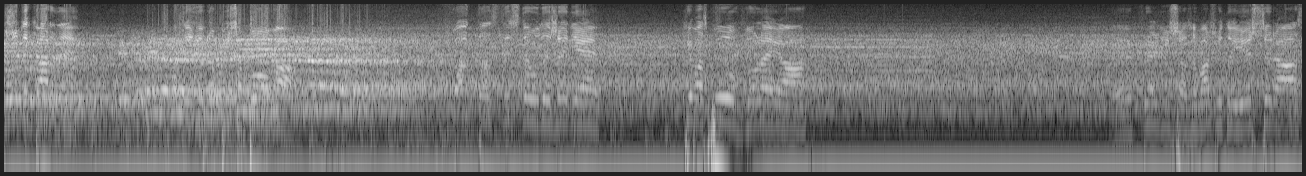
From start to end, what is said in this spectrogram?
rzuty karne. To jest jedna pierwsza połowa. Fantastyczne uderzenie. Chyba z połów woleja. E, Frelisza, zobaczmy to jeszcze raz.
